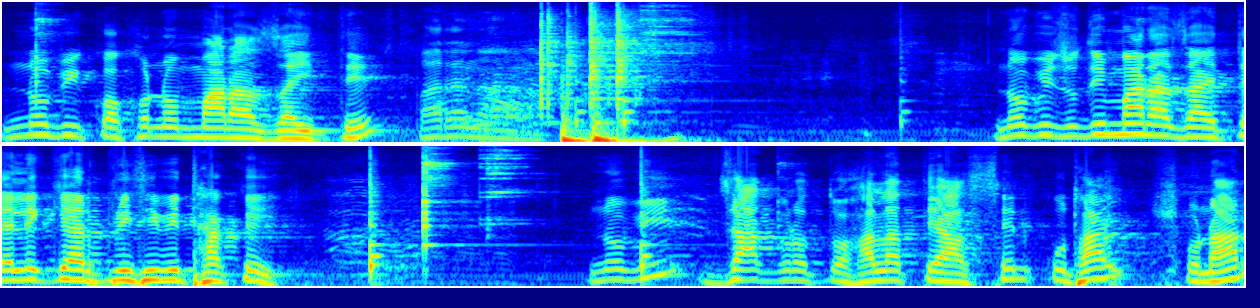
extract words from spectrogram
নবী কখনো মারা যাইতে পারে না। নবী যদি মারা যায় তাহলে কি আর পৃথিবী থাকে? নবী জাগ্রত হালাতে আছেন কোথায়? সোনার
